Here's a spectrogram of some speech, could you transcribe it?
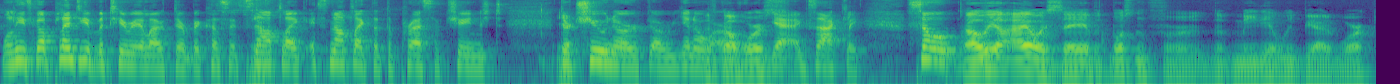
well, he's got plenty of material out there because it's not like it's not like that the press have changed their Yeah. tune or, or you know, It's or- got worse. Yeah, exactly. So Oh yeah, I always say if it wasn't for the media, we'd be out of work.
